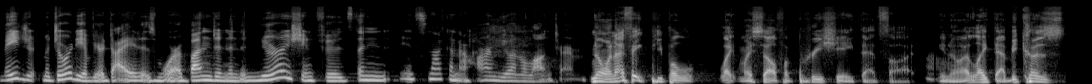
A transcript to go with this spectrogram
major majority of your diet is more abundant in the nourishing foods, then it's not going to harm you in the long term. No, and I think people like myself appreciate that thought. You know, I like that because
